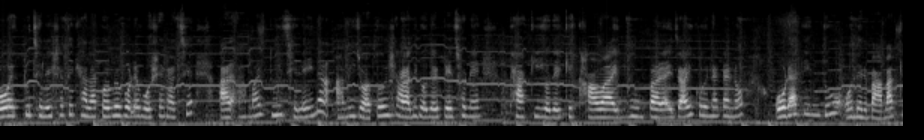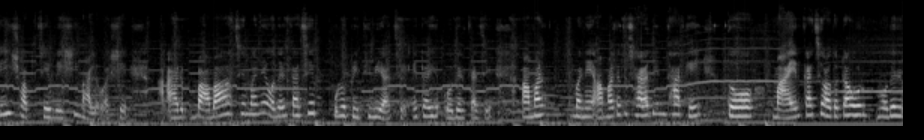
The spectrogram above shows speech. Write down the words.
ও একটু ছেলের সাথে খেলা করবে বলে বসে গেছে। আর আমার দুই ছেলেই না, আমি যতই সারাদিন ওদের পেছনে থাকি, ওদেরকে খাওয়াই, ঘুম পাড়াই, যাই করি না কেন ওরা কিন্তু ওদের বাবাকেই সবচেয়ে বেশি ভালোবাসে। আর বাবা আছে মানে ওদের কাছে পুরো পৃথিবী আছে, এটাই ওদের কাছে। আমার মানে আমার কাছে সারাদিন থাকে তো মায়ের কাছে অতটা ওর, ওদের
